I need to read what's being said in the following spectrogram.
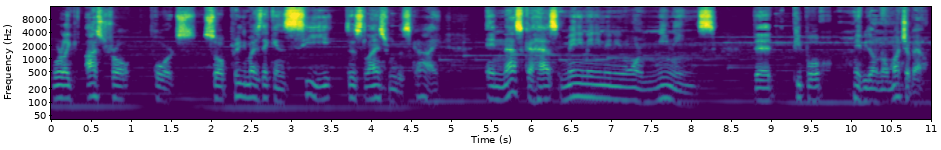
were like astral ports, so pretty much they can see these lines from the sky. And Nazca has many, many, many more meanings that people maybe don't know much about.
